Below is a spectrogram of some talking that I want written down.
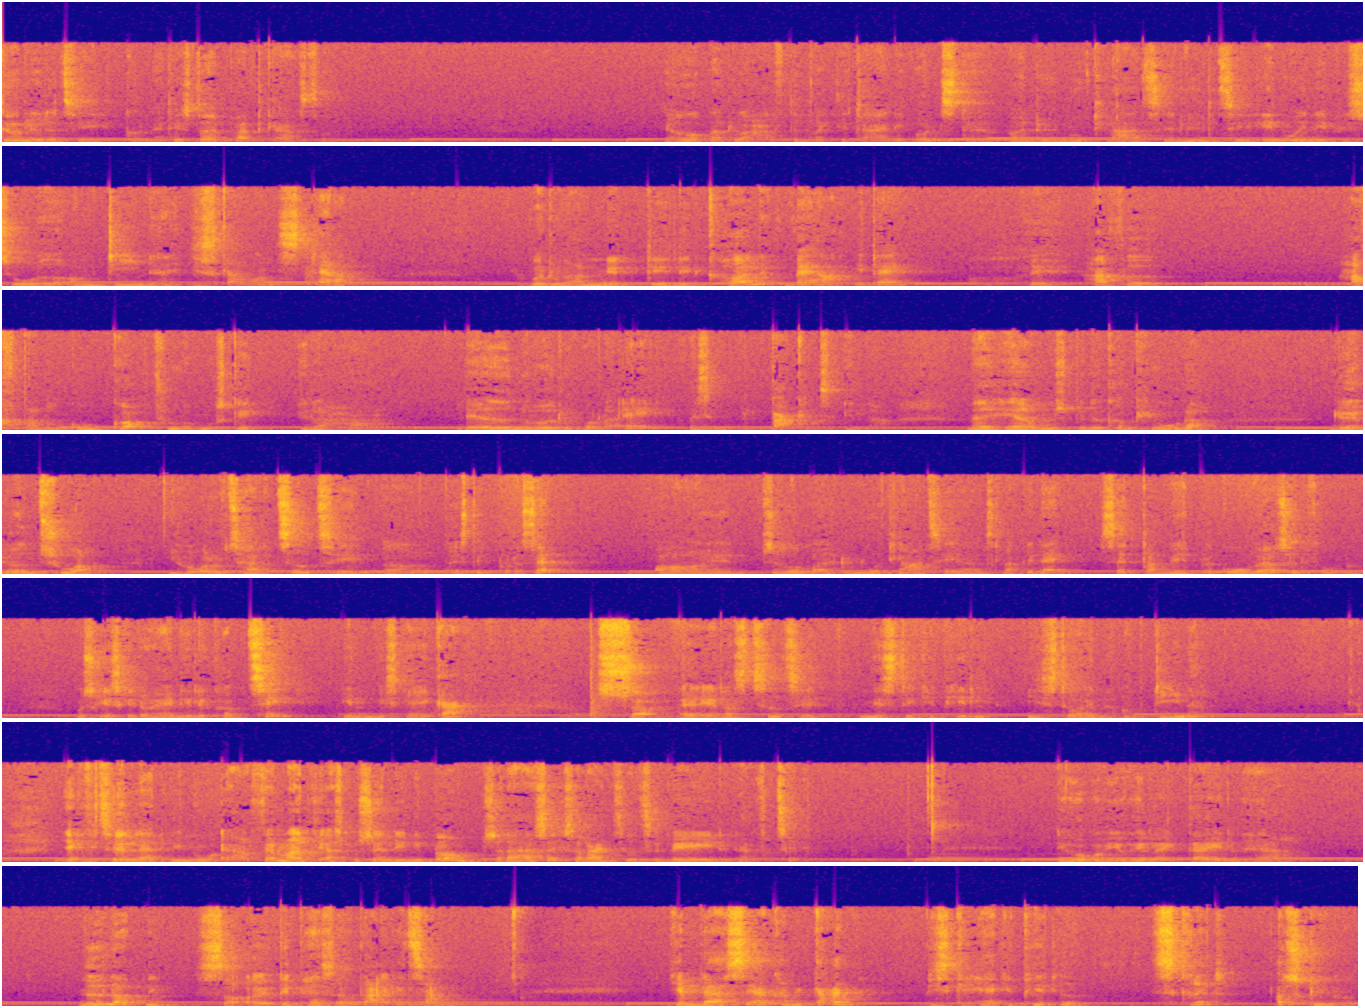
Du lytter til Godnat podcastet. Jeg håber, du har haft en rigtig dejlig onsdag, og at du er nu klar til at lytte til endnu en episode om Dina i Skaverens datter. Jeg håber, du har nyt det lidt kolde vejr i dag, og øh, har fået haft dig nogle gode gåture måske, eller har lavet noget, du holder af, f.eks. bagt, eller været i haven, spillet computer, løbet en tur. Jeg håber, du tager dig tid til at passe lidt på dig selv, og øh, så håber jeg, at du nu er klar til at slappe lidt af. Sæt dig med et par gode høretelefoner. Måske skal du have en lille kop te, inden vi skal i gang. Og så er det ellers tid til næste kapitel i historien om Dina. Jeg kan fortælle, at vi nu er 75% inde i bogen, så der er altså ikke så lang tid tilbage i den her fortælling. Det håber vi jo heller ikke, der er i den her nedlukning, så øh, det passer jo dejligt sammen. Jamen lad os se at komme i gang. Vi skal have kapitlet Skridt og skygger.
